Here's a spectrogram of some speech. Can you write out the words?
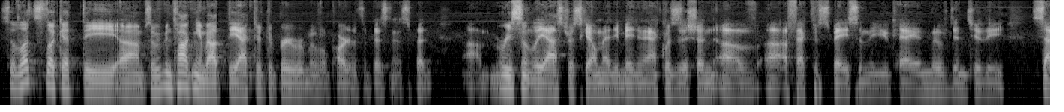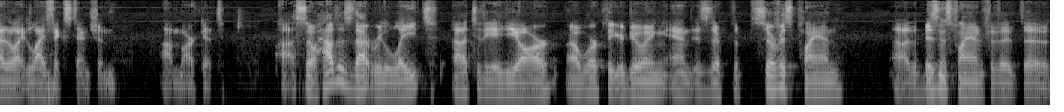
so let's look at the. Um, so we've been talking about the active debris removal part of the business, but um, recently, Astroscale made, made an acquisition of uh, Effective Space in the UK and moved into the satellite life extension uh, market. Uh, so how does that relate uh, to the ADR uh, work that you're doing? And is there the service plan, uh, the business plan for the, the,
